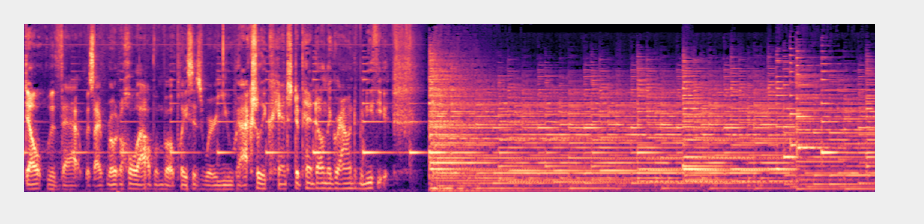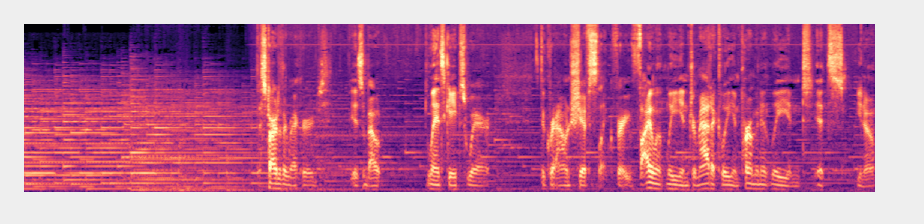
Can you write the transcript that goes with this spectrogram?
dealt with that was I wrote a whole album about places where you actually can't depend on the ground beneath you. The start of the record is about landscapes where the ground shifts like very violently and dramatically and permanently and it's you know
